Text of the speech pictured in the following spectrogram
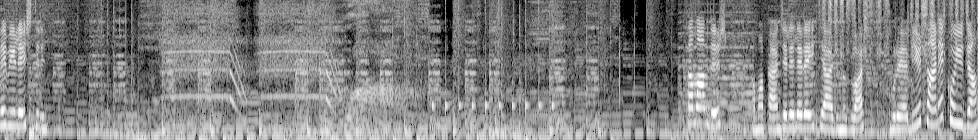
Ve birleştirin. Tamamdır. Ama pencerelere ihtiyacımız var. Buraya bir tane koyacağım.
